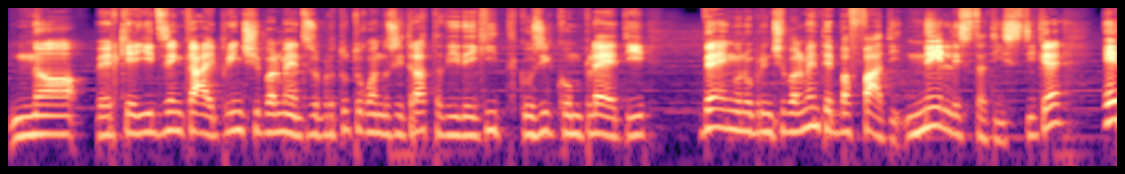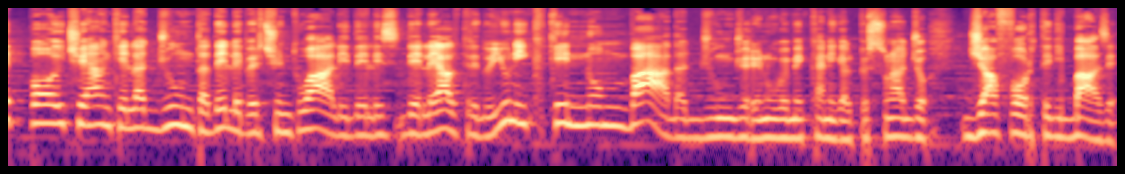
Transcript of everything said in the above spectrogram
No, perché gli Zenkai principalmente, soprattutto quando si tratta di dei kit così completi, vengono principalmente buffati nelle statistiche e poi c'è anche l'aggiunta delle percentuali delle, delle, altre due unique che non va ad aggiungere nuove meccaniche al personaggio già forte di base,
